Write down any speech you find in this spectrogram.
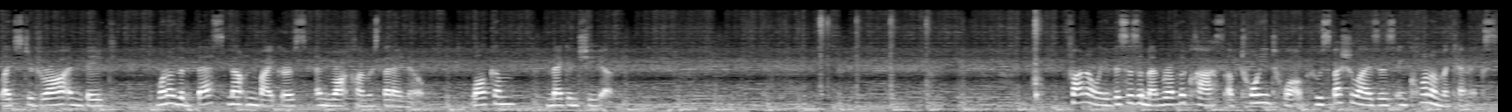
likes to draw and bake, one of the best mountain bikers and rock climbers that I know. Welcome, Meghan Chia. Finally, this is a member of the class of 2012 who specializes in quantum mechanics.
